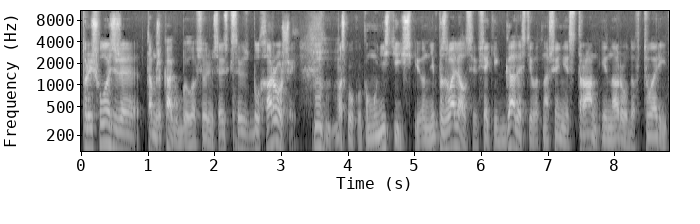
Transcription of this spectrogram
пришлось же, там же как было все время, Советский Союз был хороший, угу. поскольку коммунистический, он не позволял себе всякие гадости в отношении стран и народов творить.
